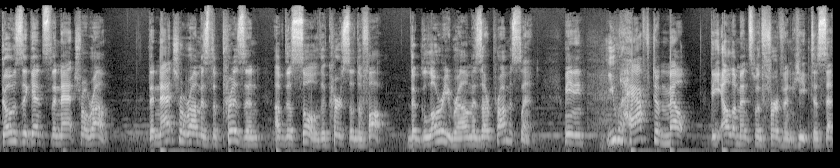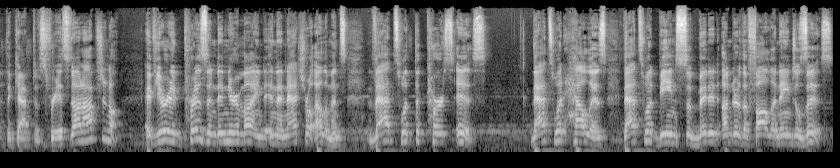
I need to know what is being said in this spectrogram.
goes against the natural realm. The natural realm is the prison of the soul, the curse of the fall. The glory realm is our promised land, meaning you have to melt the elements with fervent heat to set the captives free. It's not optional. If you're imprisoned in your mind in the natural elements, that's what the curse is. That's what hell is. That's what being submitted under the fallen angels is.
